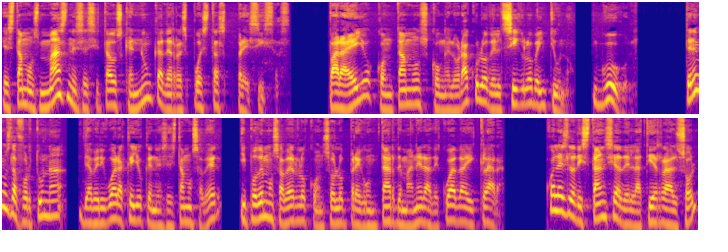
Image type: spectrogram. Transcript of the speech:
estamos más necesitados que nunca de respuestas precisas. Para ello contamos con el oráculo del siglo XXI, Google. Tenemos la fortuna de averiguar aquello que necesitamos saber y podemos saberlo con solo preguntar de manera adecuada y clara. ¿Cuál es la distancia de la Tierra al Sol?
